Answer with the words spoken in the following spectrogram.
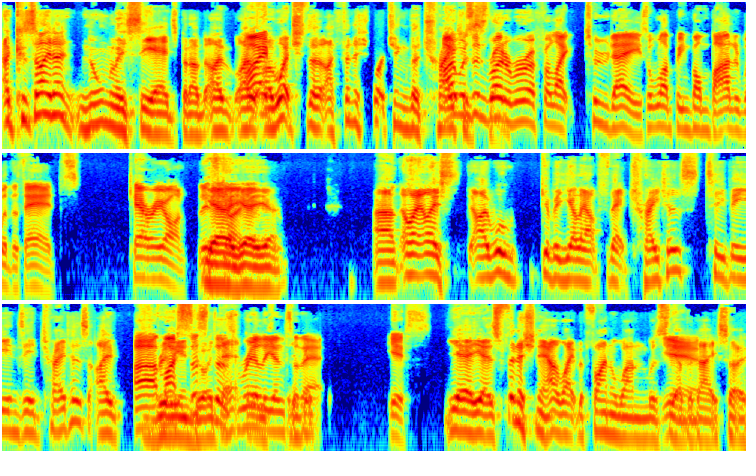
Because I don't normally see ads, but I I, I, I- watched the. I finished watching the I was in thing. Rotorua for like two days. All I've been bombarded with is ads. Carry on. Let's yeah, go. yeah, yeah. Um, I, I I will give a yell out for that traitors TV NZ traitors. I Uh, really my enjoyed sister's that. really into that. Yes. Yeah, yeah, it's finished now. Like the final one was the other day. So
